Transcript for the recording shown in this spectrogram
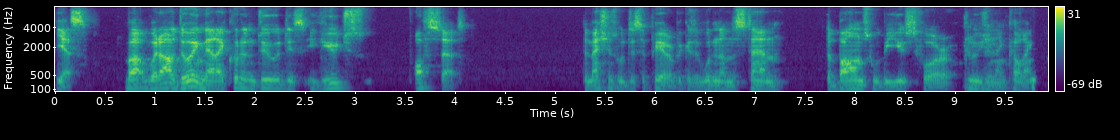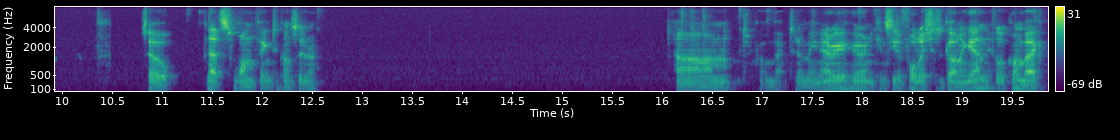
Yes. But without doing that, I couldn't do this huge offset. The meshes would disappear because it wouldn't understand the bounds would be used for occlusion Mhm. and culling. So that's one thing to consider. Um, let's go back to the main area here, and you can see the foliage is gone again. It'll come back.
